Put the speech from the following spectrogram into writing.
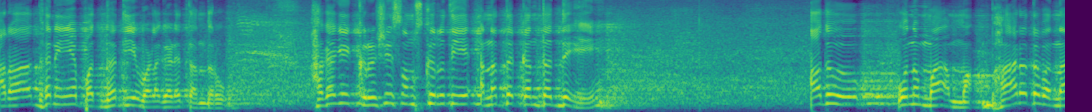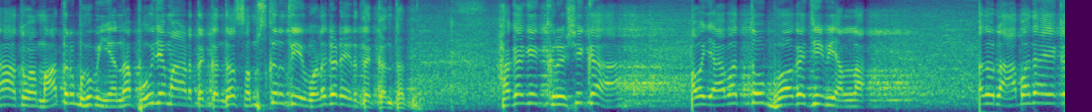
ಆರಾಧನೆಯ ಪದ್ಧತಿಯ ಒಳಗಡೆ ತಂದರು. ಹಾಗಾಗಿ ಕೃಷಿ ಸಂಸ್ಕೃತಿ ಅನ್ನತಕ್ಕಂಥದ್ದೇ ಅದು ಒಂದು ಭಾರತವನ್ನು ಅಥವಾ ಮಾತೃಭೂಮಿಯನ್ನು ಪೂಜೆ ಮಾಡತಕ್ಕಂಥ ಸಂಸ್ಕೃತಿ ಒಳಗಡೆ ಇರತಕ್ಕಂಥದ್ದು. ಹಾಗಾಗಿ ಕೃಷಿಕ, ಅವ ಯಾವತ್ತೂ ಭೋಗಜೀವಿ ಅಲ್ಲ. ಅದು ಲಾಭದಾಯಕ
